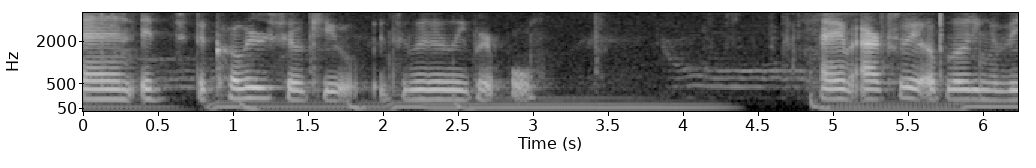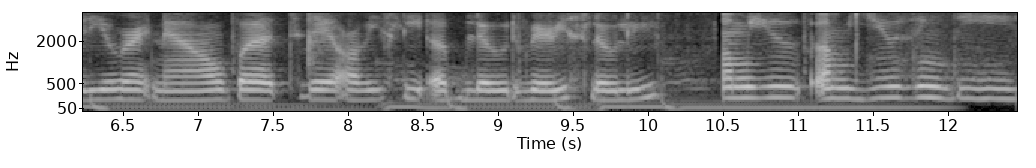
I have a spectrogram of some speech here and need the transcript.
And it's the color is so cute. It's literally purple. I am actually uploading a video right now, but today I obviously upload very slowly. I'm, I'm using the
